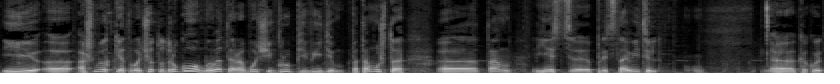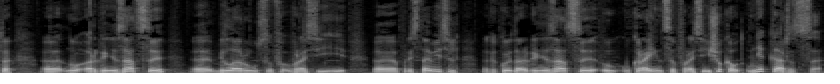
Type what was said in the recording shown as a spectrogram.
И э, ошметки этого чего-то другого мы в этой рабочей группе видим. Потому что э, там есть э, представитель э, какой-то э, ну, организации э, белорусов в России, представитель какой-то организации украинцев в России, еще кого-то. Мне кажется,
